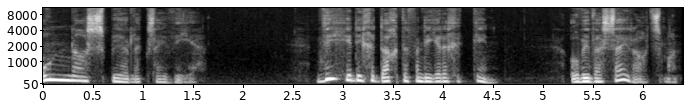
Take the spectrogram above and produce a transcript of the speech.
onnaspeurlik sy weë. Wie het die gedagte van die Here geken? Of wie was sy raadsman?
